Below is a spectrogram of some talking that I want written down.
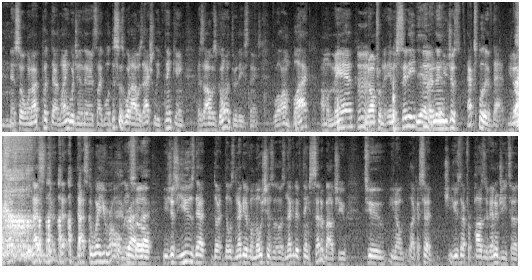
Mm-hmm. And so when I put that language in there, it's like, well, this is what I was actually thinking as I was going through these things. Well, I'm black, I'm a man, you know, I'm from the inner city, Yeah. and then you just expletive that. You know, that's, that's, that, that's the way you roll. And Right, so right. you just use that th those negative emotions or those negative things said about you to you know like i said use that for positive energy to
